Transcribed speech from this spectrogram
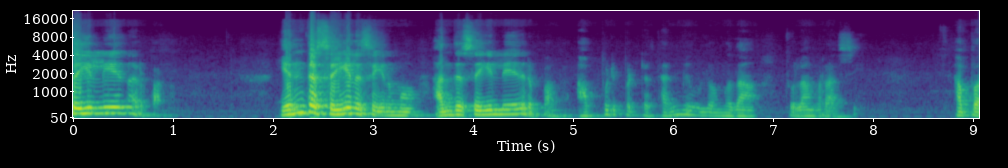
செயல்லையே தான் இருப்பாங்க. எந்த செயலை செய்யணுமோ அந்த செயல்லே இருப்பாங்க. அப்படிப்பட்ட தன்மை உள்ளவங்க தான் துலாம் ராசி. அப்போ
